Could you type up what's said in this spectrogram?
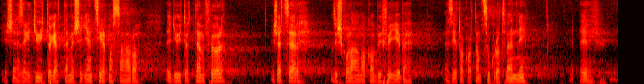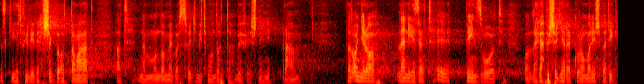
és én ezeket gyűjtögettem, és egy ilyen cérnaszára gyűjtöttem föl, és egyszer az iskolának a büféjébe ezért akartam cukrot venni. Ez két filéresekbe adtam át, hát nem mondom meg azt, hogy mit mondott a büfés néni rám. Tehát annyira lenézett pénz volt, legalábbis a gyerekkoromban is, pedig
